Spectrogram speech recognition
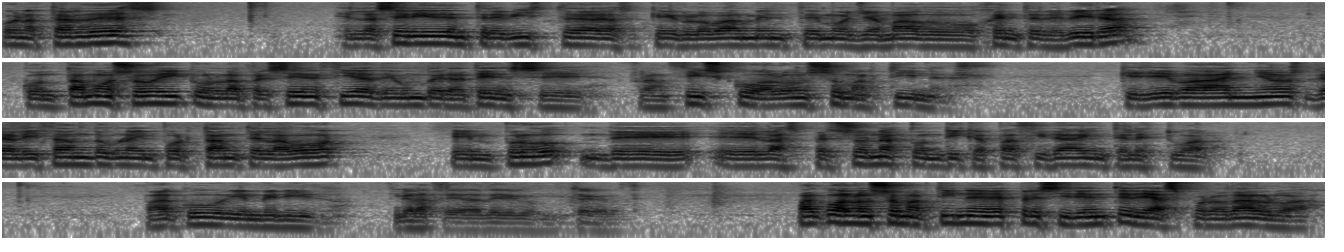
Buenas tardes. En la serie de entrevistas que globalmente hemos llamado Gente de Vera, contamos hoy con la presencia de un veratense, Francisco Alonso Martínez, que lleva años realizando una importante labor en pro de eh, las personas con discapacidad intelectual. Paco, bienvenido. Gracias, Diego. Muchas gracias. Paco Alonso Martínez es presidente de Asprodalba,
